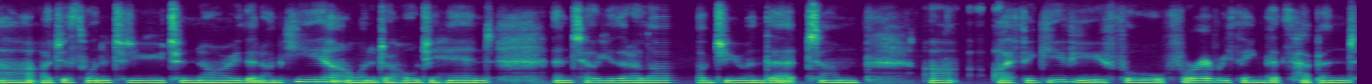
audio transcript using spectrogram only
Uh, I just wanted to, you to know that I'm here. I wanted to hold your hand and tell you that I loved you and that um, uh, I forgive you for, for everything that's happened.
